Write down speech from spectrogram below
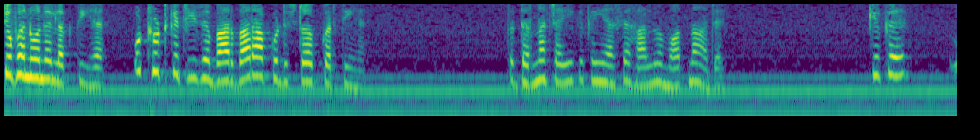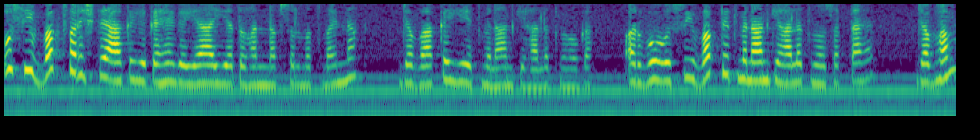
چبھن ہونے لگتی ہے۔ اٹھ اٹھ کے چیزیں بار بار آپ کو ڈسٹرب کرتی ہیں۔ تو ڈرنا چاہیے کہ کہیں ایسے حال میں موت نہ آ جائے۔ کیونکہ اسی وقت فرشتے آ کے یہ کہیں گے، یا یہ تو ہن نفس المطمئنہ، جب واقعی یہ اطمینان کی حالت میں ہوگا۔ اور وہ اسی وقت اطمینان کی حالت میں ہو سکتا ہے جب ہم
